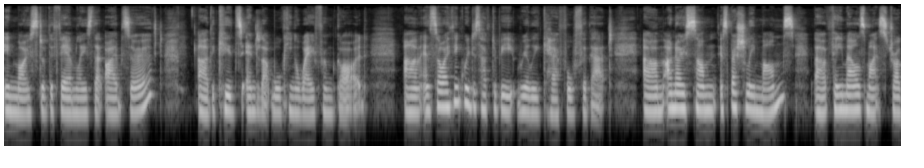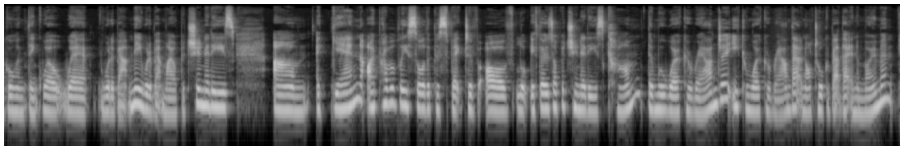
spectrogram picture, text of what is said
in most of the families that I observed. Uh, the kids ended up walking away from God. Um, and so I think we just have to be really careful for that. Um, I know some, especially mums, uh, females might struggle and think, well, where, what about me? What about my opportunities? Um, again, I probably saw the perspective of look, if those opportunities come, then we'll work around it. You can work around that, and I'll talk about that in a moment.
